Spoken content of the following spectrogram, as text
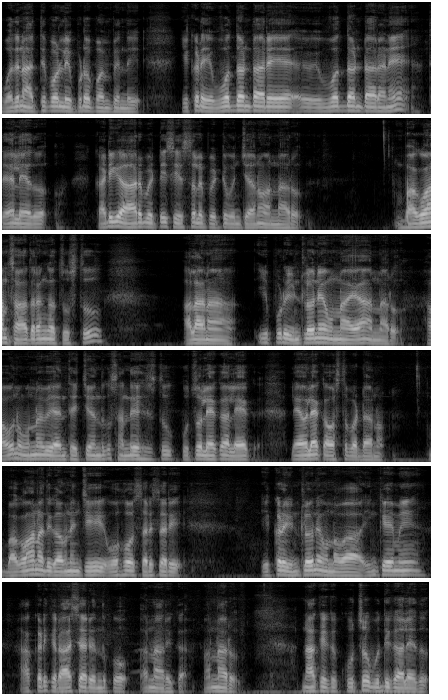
వదిన అత్తిపళ్ళు ఎప్పుడో పంపింది. ఇక్కడ ఇవ్వద్దంటారే ఇవ్వద్దంటారనే తేలేదు. కడిగి ఆరబెట్టి సీసాలో పెట్టి ఉంచాను అన్నారు. భగవాన్ సాదరంగా చూస్తూ అలానా ఇప్పుడు ఇంట్లోనే ఉన్నాయా? అన్నారు. అవును ఉన్నవి అని తెచ్చేందుకు సందేహిస్తూ కూర్చోలేక లేక లేవలేక అవస్థపడ్డాను. భగవాన్ అది గమనించి ఓహో సరి సరి ఇక్కడ ఇంట్లోనే ఉన్నవా? ఇంకేమి? అక్కడికి రాశారు ఎందుకో? అన్నారు ఇక. అన్నారు. నాకు ఇక కూర్చో బుద్ధి కాలేదు.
